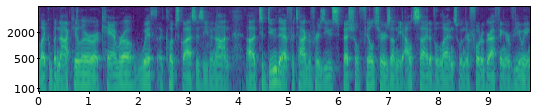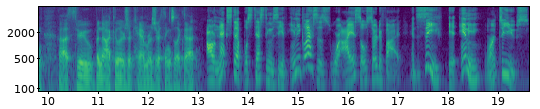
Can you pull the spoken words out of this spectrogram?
like a binocular or a camera with eclipse glasses even on. Uh, to do that, photographers use special filters on the outside of a lens when they're photographing or viewing uh, through binoculars or cameras or things like that. Our next step was testing to see if any glasses were ISO certified and to see if any weren't to use.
